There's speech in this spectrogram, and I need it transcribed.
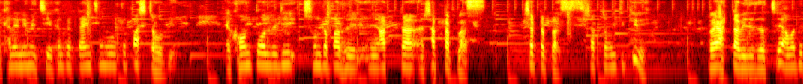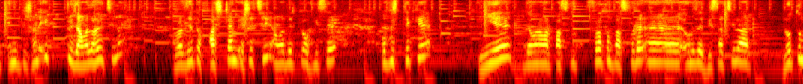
এখানে নেমেছি। এখানকার টাইম সম্ভবত পাঁচটা হবে। এখন তো অলরেডি সন্ধ্যা পার হয়ে আটটা, সাতটা প্লাস সাতটা প্লাস সাতটা বলতে কি প্রায় আটটা বেজে যাচ্ছে। আমাদের ইমিগ্রেশনে একটু ঝামেলা হয়েছিল। আমরা যেহেতু ফার্স্ট টাইম এসেছি, আমাদেরকে অফিসে অফিস থেকে নিয়ে যেমন আমার পাসপোর্ট পুরাতন পাসপোর্ট অনুযায়ী ভিসা ছিল আর নতুন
